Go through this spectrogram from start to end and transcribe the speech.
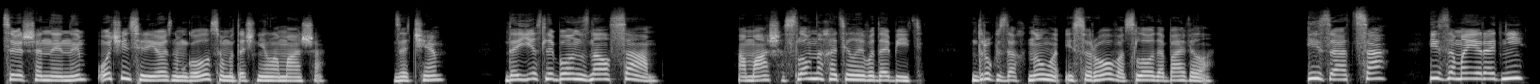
Совершенно иным, очень серьезным голосом уточнила Маша. «Зачем?» «Да если бы он знал сам!» А Маша словно хотела его добить, Вдруг вздохнула и сурово слово добавила. «Из-за отца? Из-за моей родни?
